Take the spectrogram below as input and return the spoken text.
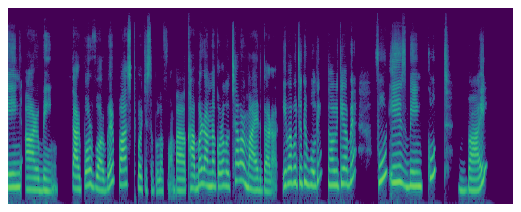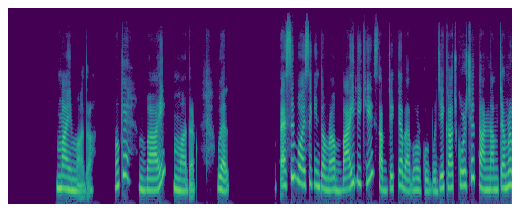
being are being তারপর ভার্বের পাস্ট পার্টিসিপল ফর্ম খাবার রান্না করা হচ্ছে আমার মায়ের দ্বারা। এভাবে যদি বলি তাহলে কি হবে? Food is being cooked by my mother okay by mother well passive ভয়েসে কিন্তু আমরা বাই লিখে সাবজেক্টটা ব্যবহার করব। যে কাজ করেছে তার নামটা আমরা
